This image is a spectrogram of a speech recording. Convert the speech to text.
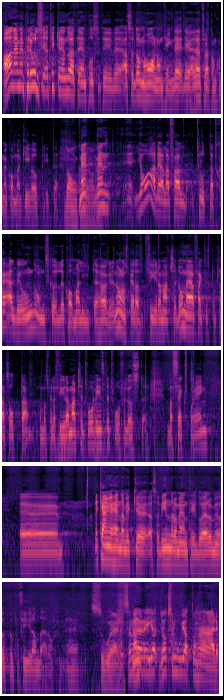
ja nej men Per Olsson, jag tycker ändå att det är en positiv, alltså de har någonting. Det, det, Jag tror att de kommer komma kliva upp lite. De kommer men, jag hade i alla fall trott att Skälby ungdom skulle komma lite högre. Nu har de spelat fyra matcher. De är faktiskt på plats åtta. De har spelat fyra matcher, två vinster, två förluster. De har sex poäng. Eh, det kan ju hända mycket. Alltså vinner de en till, då är de ju uppe på fyran där. då. Eh, Så är det. Sen Men- är det jag, jag tror ju att de här,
